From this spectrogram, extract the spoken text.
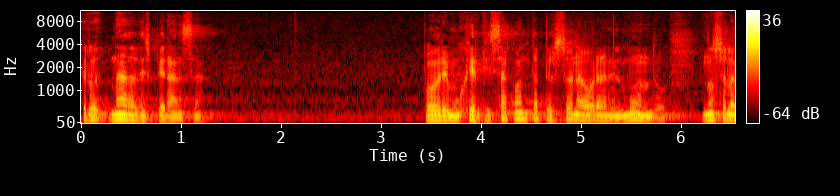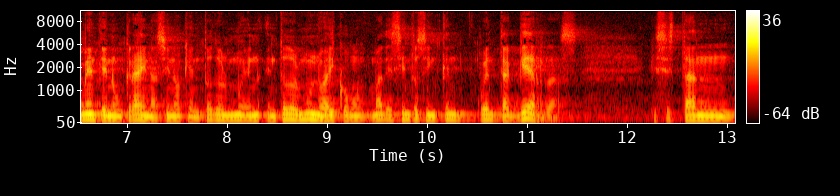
pero nada de esperanza. Pobre mujer, quizá cuántas personas ahora en el mundo, no solamente en Ucrania, sino que en todo, el, mundo hay como más de 150 guerras que se están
